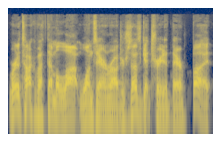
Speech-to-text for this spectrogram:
we're going to talk about them a lot once Aaron Rodgers does get traded there. But,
